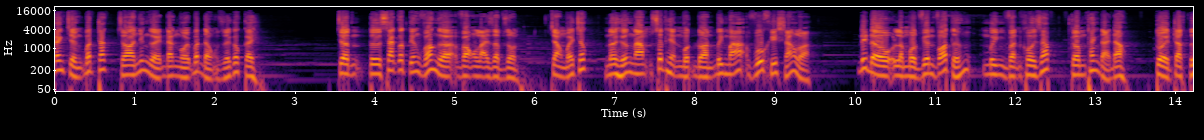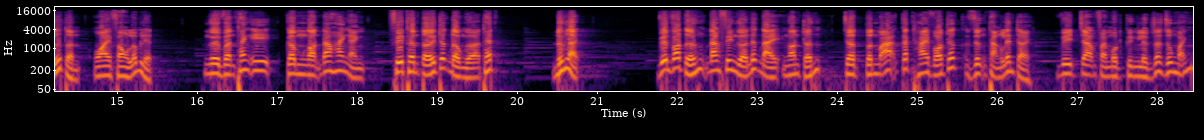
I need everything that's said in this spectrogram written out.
canh chừng bất trắc cho những người đang ngồi bất động dưới gốc cây. Chợt từ xa có tiếng vó ngựa vọng lại dập dồn. Chẳng mấy chốc, nơi hướng nam xuất hiện một đoàn binh mã vũ khí sáng lòa. Đi đầu là một viên võ tướng, mình vận khôi giáp, cầm thanh đại đao, tuổi trạc tứ tuần, oai phong lẫm liệt. Người vận thanh y cầm ngọn đao hai ngành, phi thân tới trước đầu ngựa thét. Đứng lại! Viên võ tướng đang phi ngựa nước đại ngon trấn, chợt tuấn mã cất hai vó trước dựng thẳng lên trời, vì chạm phải một kinh lực rất dũng mãnh.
